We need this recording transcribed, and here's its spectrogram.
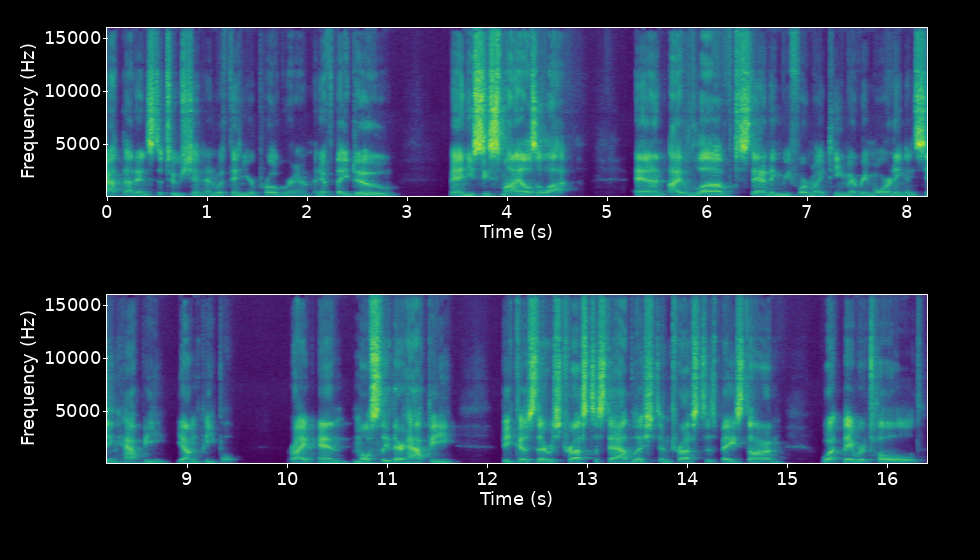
at that institution and within your program? And if they do, man, you see smiles a lot. And I loved standing before my team every morning and seeing happy young people, right? And mostly they're happy because there was trust established, and trust is based on what they were told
